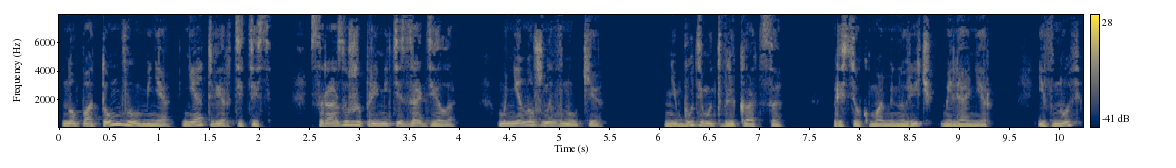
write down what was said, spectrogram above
но потом вы у меня не отвертитесь. Сразу же примитесь за дело. Мне нужны внуки». «Не будем отвлекаться», – пресек мамину речь миллионер и вновь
